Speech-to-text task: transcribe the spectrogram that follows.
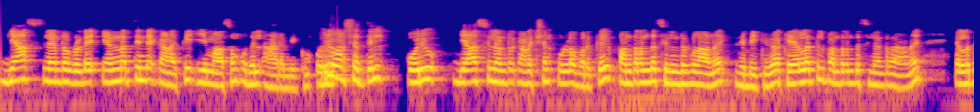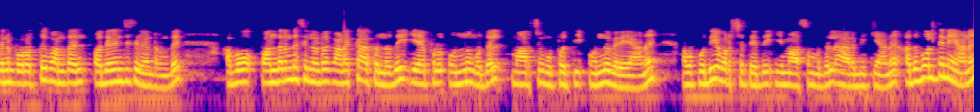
ഗ്യാസ് സിലിണ്ടറുകളുടെ എണ്ണത്തിന്റെ കണക്ക് ഈ മാസം മുതൽ ആരംഭിക്കും. ഒരു വർഷത്തിൽ ഒരു ഗ്യാസ് സിലിണ്ടർ കണക്ഷൻ ഉള്ളവർക്ക് പന്ത്രണ്ട് സിലിണ്ടറുകളാണ് ലഭിക്കുക. കേരളത്തിൽ പന്ത്രണ്ട് സിലിണ്ടറാണ്. കേരളത്തിന് പുറത്ത് പന്ത്ര- പതിനഞ്ച് സിലിണ്ടർ ഉണ്ട് അപ്പോൾ പന്ത്രണ്ട് സിലിണ്ടർ കണക്കാക്കുന്നത് ഏപ്രിൽ ഒന്ന് മുതൽ മാർച്ച് മുപ്പത്തി ഒന്ന് വരെയാണ്. അപ്പോൾ പുതിയ വർഷത്തേത് ഈ മാസം മുതൽ ആരംഭിക്കുകയാണ്. അതുപോലെ തന്നെയാണ്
